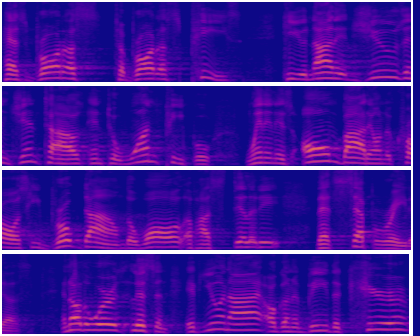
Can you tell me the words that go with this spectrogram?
has brought us to brought us peace. He united Jews and Gentiles into one people when in his own body on the cross he broke down the wall of hostility that separate us. In other words, listen, if you and I are going to be the cure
